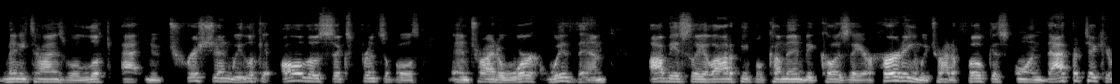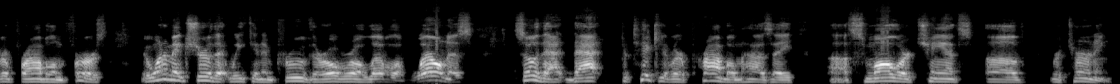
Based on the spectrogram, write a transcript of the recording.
many times will look at nutrition. We look at all those six principles and try to work with them. Obviously, a lot of people come in because they are hurting, and we try to focus on that particular problem first. We want to make sure that we can improve their overall level of wellness so that that particular problem has a, a smaller chance of returning.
